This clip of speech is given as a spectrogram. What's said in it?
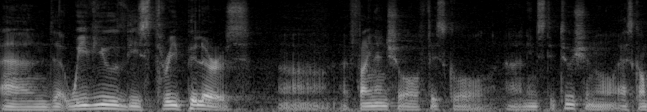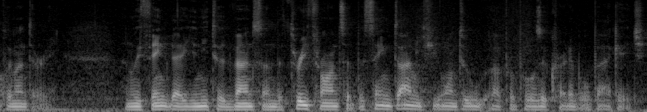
And uh, we view these three pillars financial, fiscal, and institutional as complementary. And we think that you need to advance on the three fronts at the same time if you want to uh, propose a credible package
